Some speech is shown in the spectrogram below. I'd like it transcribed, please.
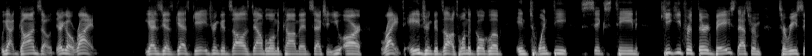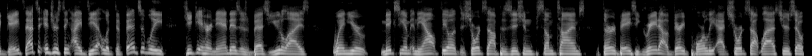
We got Gonzo. There you go, Ryan. You guys just guess Gay Adrian Gonzalez down below in the comment section. You are right. Adrian Gonzalez won the Gold Glove in 2016. Kiki for third base. That's from Teresa Gates. That's an interesting idea. Look, defensively, Kike Hernandez is best utilized when you're mixing him in the outfield at the shortstop position, sometimes third base. He graded out very poorly at shortstop last year. So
